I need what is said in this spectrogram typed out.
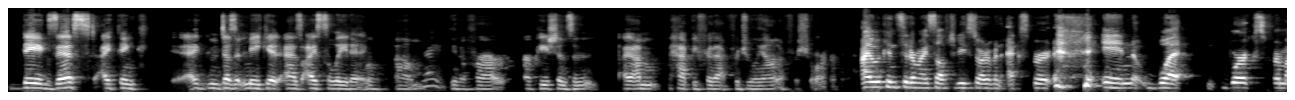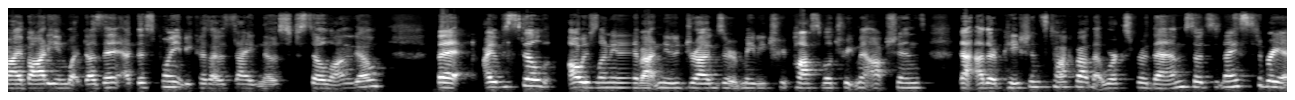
they exist, I think it doesn't make it as isolating, um, right. you know, for our, our patients. And I, I'm happy for that for Juliana for sure. I would consider myself to be sort of an expert in what works for my body and what doesn't at this point because I was diagnosed so long ago but I'm still always learning about new drugs or maybe treat, possible treatment options that other patients talk about that works for them. So it's nice to bring,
